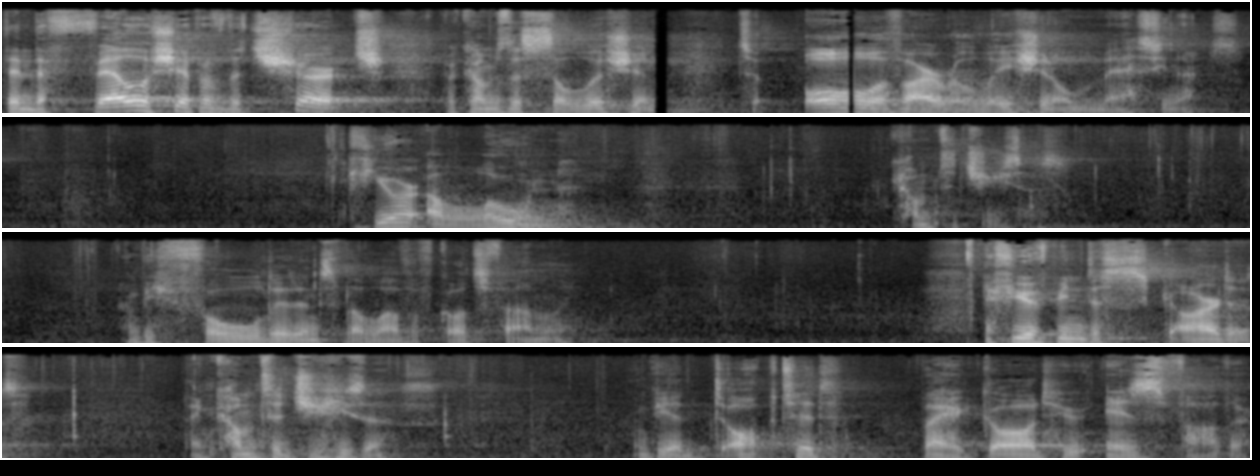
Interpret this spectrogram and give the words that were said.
then the fellowship of the church becomes the solution to all of our relational messiness. If you are alone, come to Jesus and be folded into the love of God's family. If you have been discarded, then come to Jesus and be adopted by a God who is Father.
